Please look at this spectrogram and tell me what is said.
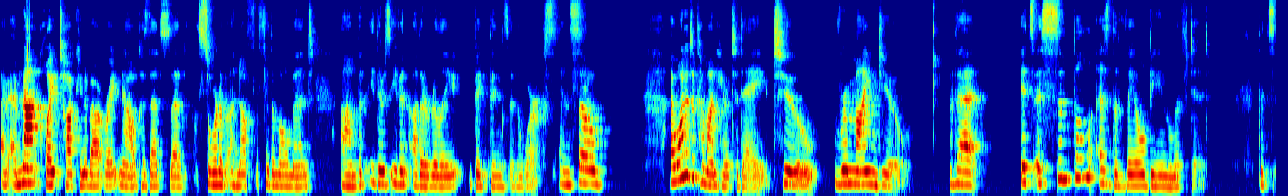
I'm not quite talking about right now because that's that sort of enough for the moment. Um, but there's even other really big things in the works, and so I wanted to come on here today to remind you that it's as simple as the veil being lifted that's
